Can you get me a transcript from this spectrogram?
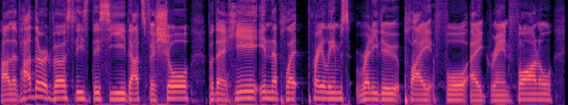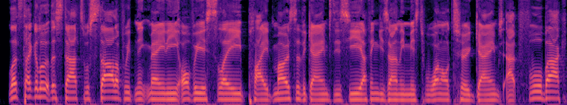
uh, they've had their adversities this year, that's for sure, but they're here in the prelims ready to play for a grand final. Let's take a look at the stats. We'll start off with Nick Meaney. Obviously, played most of the games this year. I think he's only missed one or two games at fullback.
